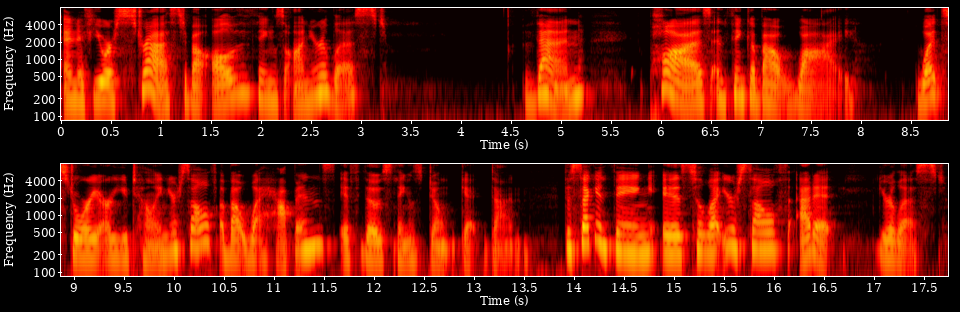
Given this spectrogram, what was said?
And if you are stressed about all of the things on your list, then pause and think about why. What story are you telling yourself about what happens if those things don't get done? The second thing is to let yourself edit your list.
